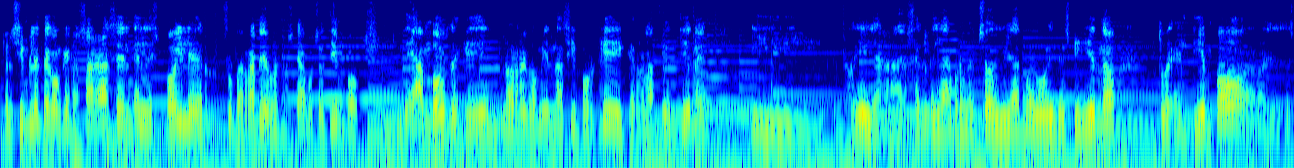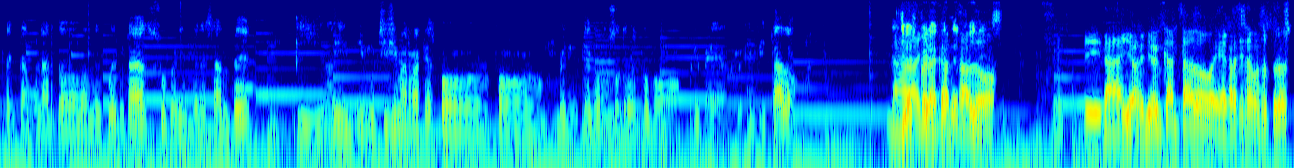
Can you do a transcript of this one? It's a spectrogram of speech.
pero simplemente con que nos hagas el, el spoiler súper rápido, pues nos queda mucho tiempo, de ambos, de qué nos recomiendas y por qué y qué relación tiene, y, oye, y agradecerte y aprovecho, yo ya me voy despidiendo, el tiempo, espectacular todo lo que cuentas, súper interesante y, y, muchísimas gracias por, por, venirte con nosotros como primer invitado. yo espero que encantado. Sí, nada, yo, yo encantado, eh, gracias a vosotros.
